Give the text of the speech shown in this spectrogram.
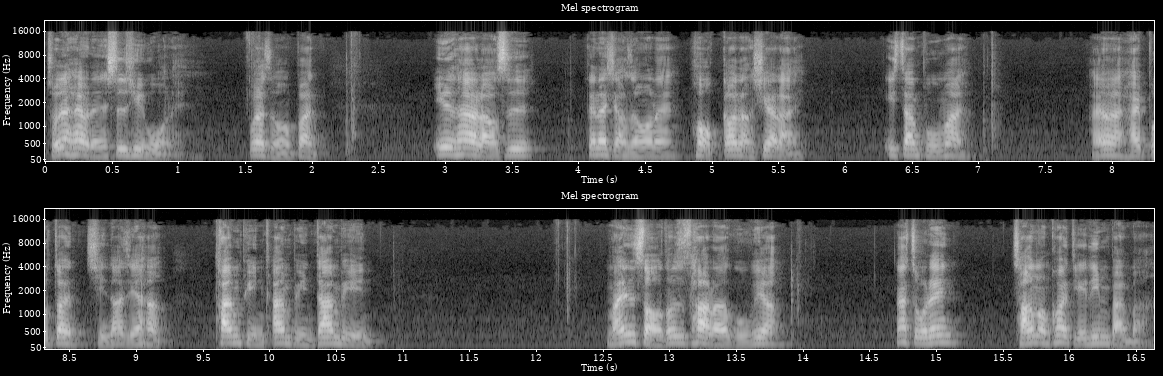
昨天还有人失去我呢，不知道怎么办。因为他的老师跟他讲什么呢？嚯，高档下来，一张不卖，还要还不断请他怎样 摊平、摊平、摊平，满手都是套牢股票。那昨天长总快跌停板嘛，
